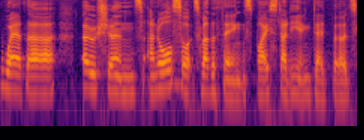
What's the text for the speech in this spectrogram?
weather, oceans, and all sorts of other things by studying dead birds.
